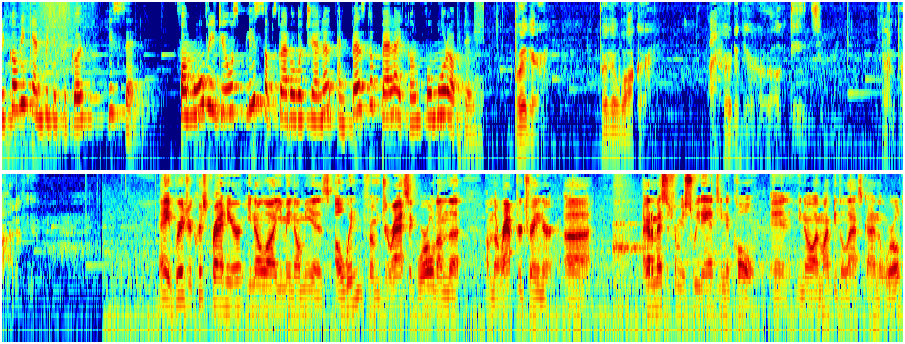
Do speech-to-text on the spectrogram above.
recovery can be difficult, he said. For more videos, please subscribe our channel and press the bell icon for more updates. Bridger, Bridger Walker, I heard of your heroic deeds, and I'm proud of you. Hey, Bridger, Chris Pratt here. You know, uh, you may know me as Owen from Jurassic World. I'm the I'm the Raptor trainer. Uh, I got a message from your sweet auntie Nicole, and you know I might be the last guy in the world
